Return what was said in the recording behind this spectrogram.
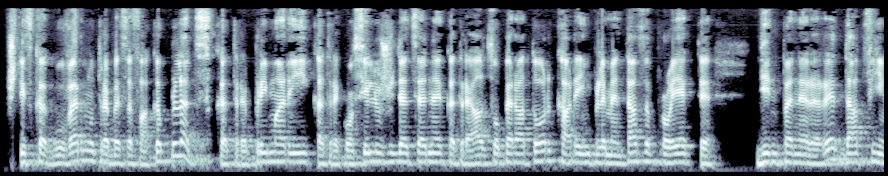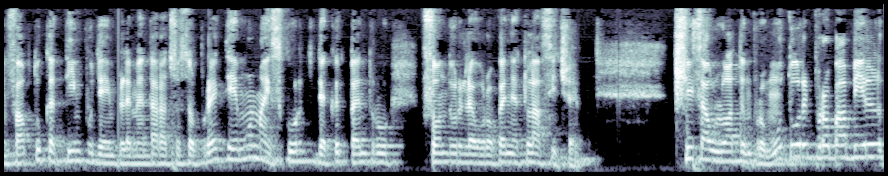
știți că guvernul trebuie să facă plăți către primării, către Consiliul Județene, către alți operatori care implementează proiecte din PNRR, dat fiind faptul că timpul de implementare a acestor proiecte e mult mai scurt decât pentru fondurile europene clasice. Și s-au luat împrumuturi, probabil,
